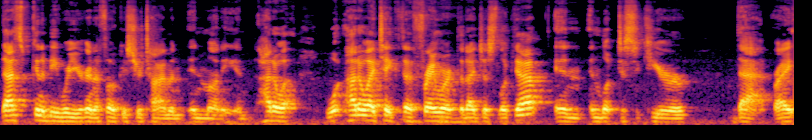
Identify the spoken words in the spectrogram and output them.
that's going to be where you're going to focus your time and, and money. And how do I what, how do I take the framework that I just looked at and and look to secure that? Right?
